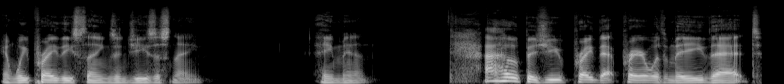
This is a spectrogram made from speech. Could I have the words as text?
And we pray these things in Jesus' name. Amen. I hope as you prayed that prayer with me that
